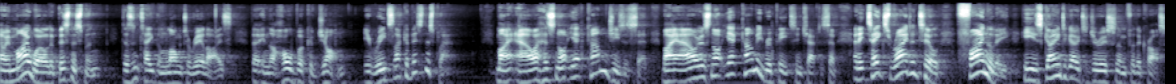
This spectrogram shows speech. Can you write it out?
Now, in my world, a businessman doesn't take them long to realize that in the whole book of John, it reads like a business plan. My hour has not yet come, Jesus said. My hour has not yet come, he repeats in chapter 7. And it takes right until finally he is going to go to Jerusalem for the cross.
